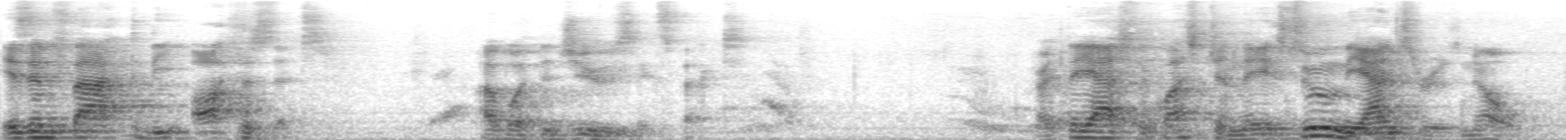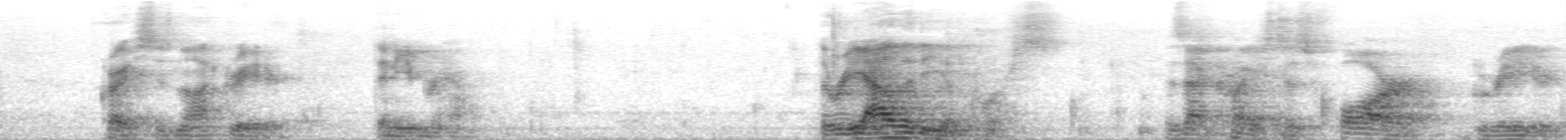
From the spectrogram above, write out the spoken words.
is, in fact, the opposite of what the Jews expect. Right? They ask the question, they assume the answer is no. Christ is not greater than Abraham. The reality, of course, is that Christ is far greater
